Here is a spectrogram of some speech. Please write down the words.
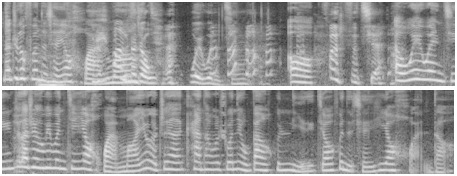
那这个份子钱要还吗？那叫慰问金。哦，份子钱。啊，慰问金，那这个慰问金要还吗？因为我之前看他们说那种办婚礼交份子钱是要还的，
